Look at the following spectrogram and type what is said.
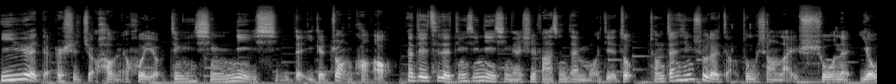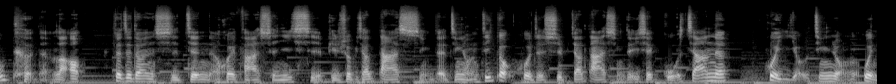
一月的二十九号呢，会有金星逆行的一个状况哦。那这次的金星逆行呢，是发生在摩羯座。从占星术的角度上来说呢，有可能了哦，在这段时间呢，会发生一些，比如说比较大型的金融机构，或者是比较大型的一些国家呢。会有金融问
